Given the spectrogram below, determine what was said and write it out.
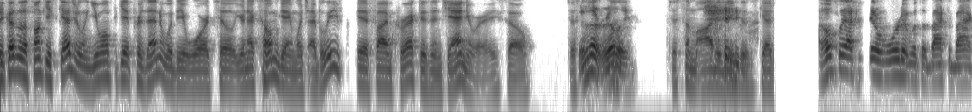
because of the funky scheduling, you won't get presented with the award till your next home game, which I believe, if I'm correct, is in January. So, just is it really? Some, just some oddities of the schedule. Hopefully, I can get awarded with a back to back.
